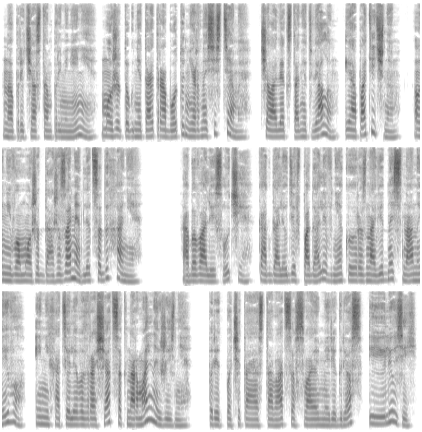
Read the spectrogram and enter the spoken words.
Но при частом применении может угнетать работу нервной системы. Человек станет вялым и апатичным, у него может даже замедлиться дыхание. А бывали и случаи, когда люди впадали в некую разновидность сна наяву и не хотели возвращаться к нормальной жизни, предпочитая оставаться в своем мире грез и иллюзий.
